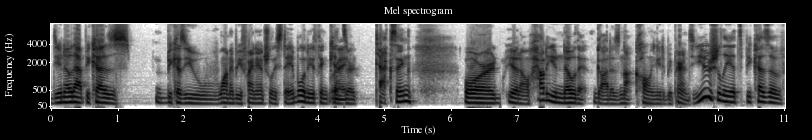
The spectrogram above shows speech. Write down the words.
Do you know that because because you want to be financially stable and you think kids Right. are taxing? Or, you know, how do you know that God is not calling you to be parents? Usually it's because of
